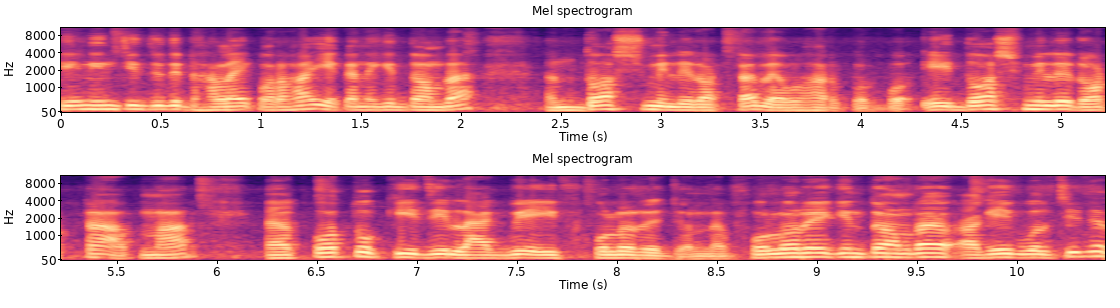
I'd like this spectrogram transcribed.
তিন ইঞ্চি যদি ঢালাই করা হয়, এখানে কিন্তু আমরা দশ মিলি রডটা ব্যবহার করব। এই দশ মিলি রডটা আপনার কত কেজি লাগবে এই ফ্লোরের জন্য? ফ্লোরে কিন্তু আমরা আগেই বলছি যে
